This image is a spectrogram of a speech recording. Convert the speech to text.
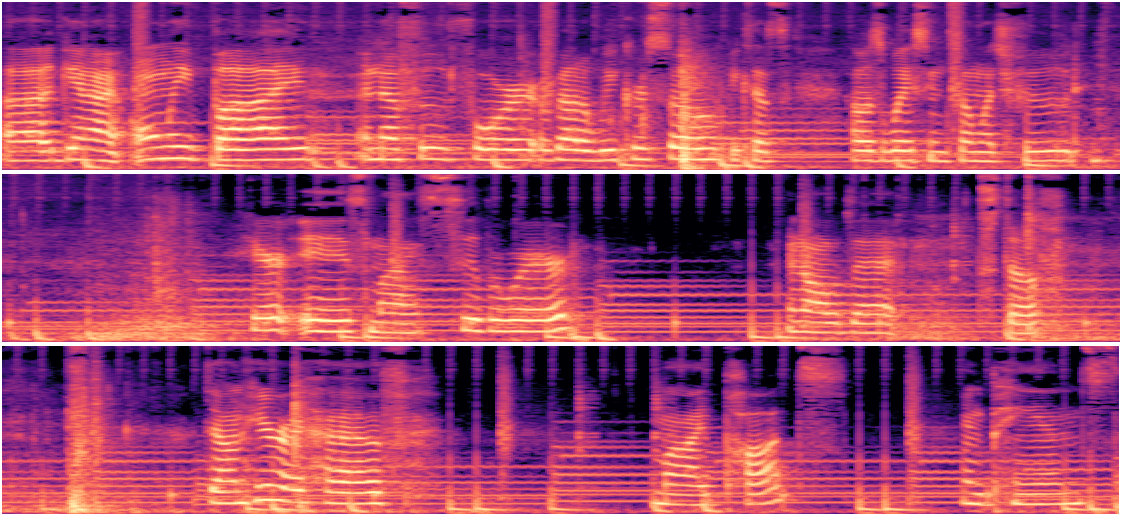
Uh, again, I only buy enough food for about a week or so because I was wasting so much food. Here is my silverware and all of that stuff. Down here I have my pots and pans.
